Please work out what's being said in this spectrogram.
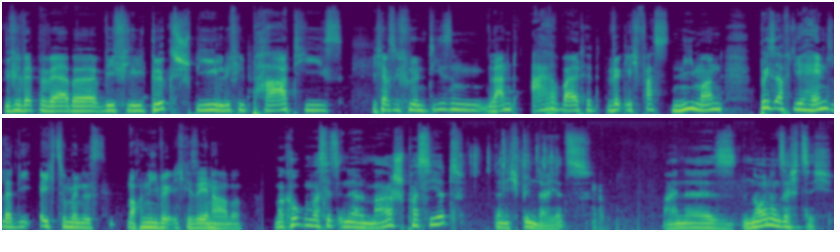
wie viele Wettbewerbe, wie viel Glücksspiel, wie viel Partys. Ich habe das Gefühl, in diesem Land arbeitet wirklich fast niemand, bis auf die Händler, die ich zumindest noch nie wirklich gesehen habe. Mal gucken, was jetzt in der Marsch passiert. Denn ich bin da jetzt. Eine s- 69.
